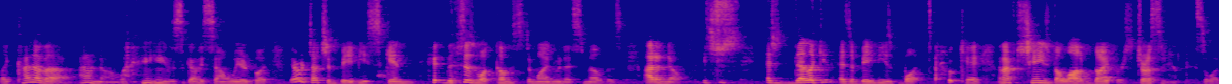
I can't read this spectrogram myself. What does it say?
like kind of a, I don't know, is gonna sound weird, but you ever touch a baby's skin? this is what comes to mind when I smell this. I don't know. It's just as delicate as a baby's butt, okay? And I've changed a lot of diapers, trust me on this one.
